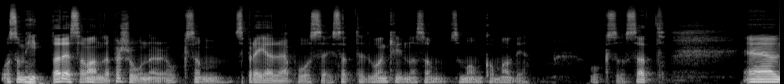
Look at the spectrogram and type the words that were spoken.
och som hittades av andra personer och som sprayade det här på sig. Så det var en kvinna som, som omkom av det också. Så att eh,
